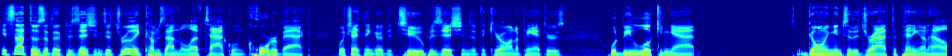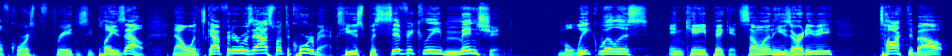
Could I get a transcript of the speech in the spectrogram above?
it's not those other positions. It really comes down to left tackle and quarterback, which I think are the two positions that the Carolina Panthers would be looking at going into the draft, depending on how, of course, free agency plays out. Now, when Scott Fitterer was asked about the quarterbacks, he was specifically mentioned Malik Willis and Kenny Pickett, someone he's already talked about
